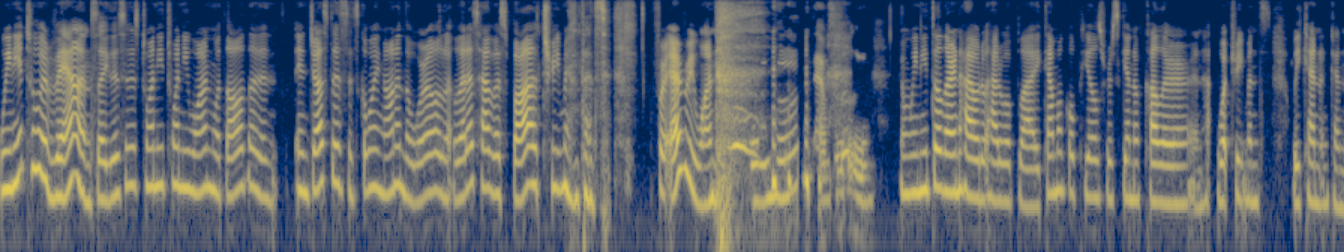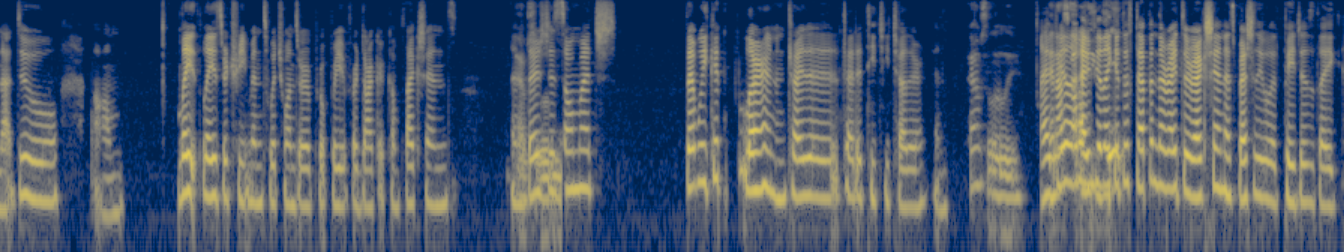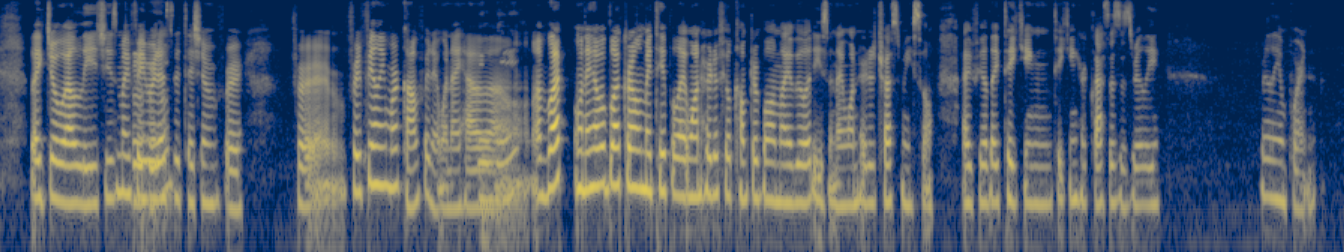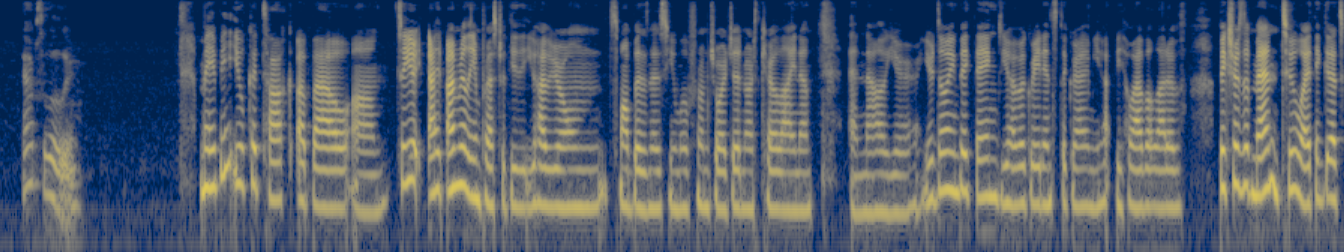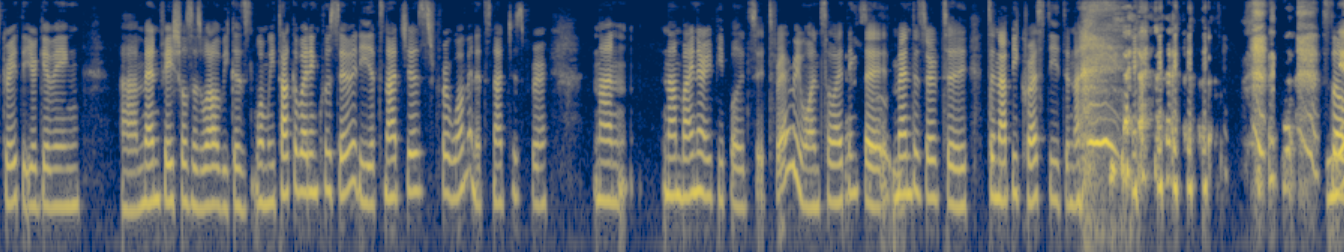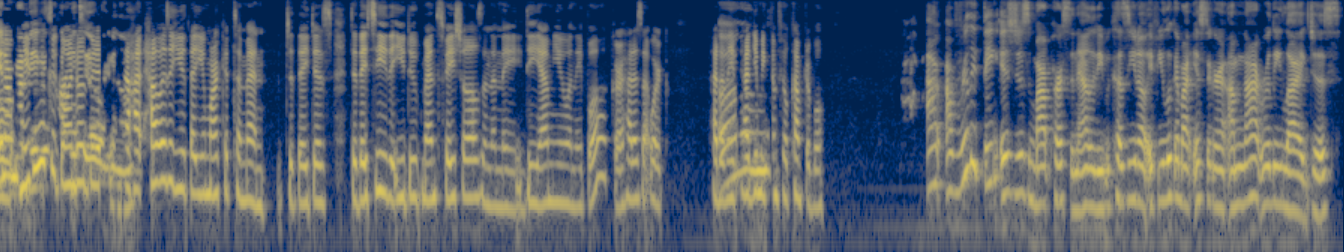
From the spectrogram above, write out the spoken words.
we need to advance. Like this is 2021 with all the injustice that's going on in the world. Let us have a spa treatment that's for everyone. mm-hmm. Absolutely and we need to learn how to how to apply chemical peels for skin of color and what treatments we can and cannot do um, late laser treatments which ones are appropriate for darker complexions and Absolutely. there's just so much that we could learn and try to try to teach each other and Absolutely. I and feel I, I feel like it's a step in the right direction, especially with pages like like Joelle Lee. She's my favorite mm-hmm. esthetician for for for feeling more confident when I have mm-hmm. uh, a black when I have a black girl on my table. I want her to feel comfortable in my abilities, and I want her to trust me. So I feel like taking taking her classes is really really important. Absolutely. Maybe you could talk about. Um, so you, I, I'm really impressed with you that you have your own small business. You moved from Georgia, North Carolina, and now you're you're doing big things. You have a great Instagram. You you have a lot of pictures of men too. I think that's great that you're giving uh, men facials as well because when we talk about inclusivity, it's not just for women. It's not just for non non-binary people it's it's for everyone. So i think Absolutely. that men deserve to to not be crusty to not so maybe you could go into a bit right how, how is it you that you market to men? Did they just did they see that you do men's facials and then they dm you and they book or how does that work? How do um, they how do you make um them feel comfortable? I, I really think it's just my personality because you know if you look at my instagram i'm not really like just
